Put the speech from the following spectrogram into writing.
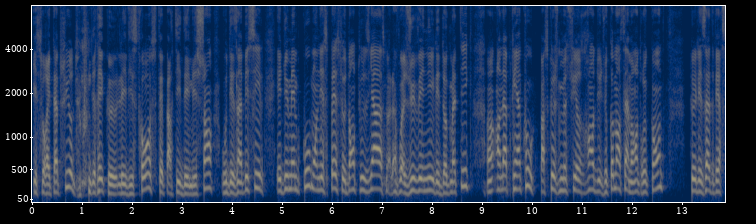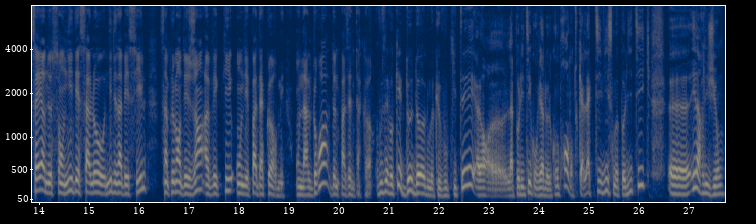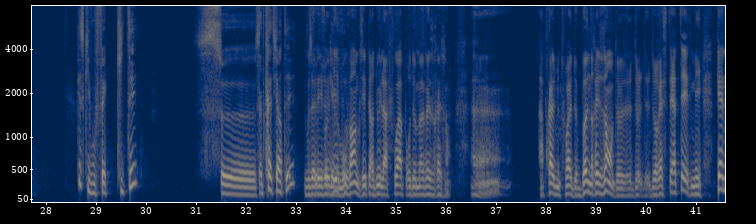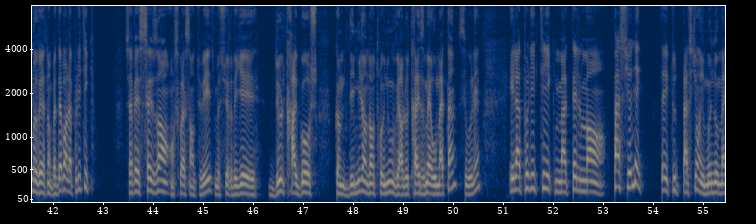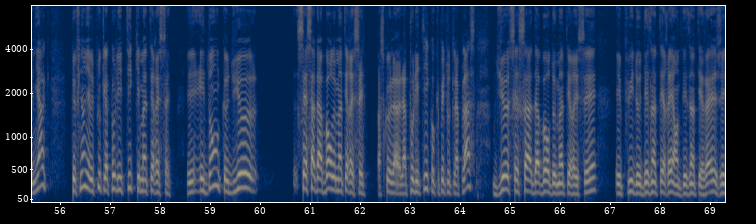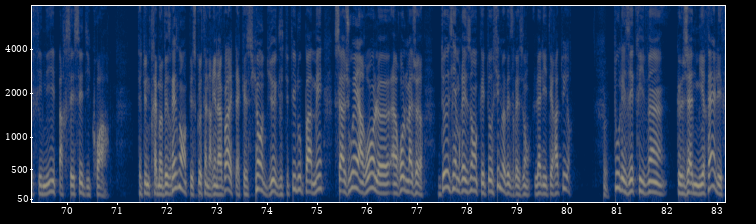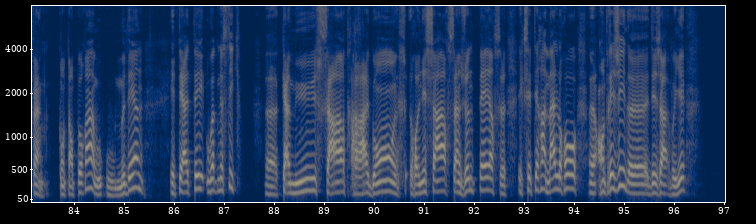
il serait absurde de considérer que Lévi-Strauss fait partie des méchants ou des imbéciles. Et du même coup, mon espèce d'enthousiasme, à la fois juvénile et dogmatique, en, a pris un coup, parce que je me suis rendu, je commençais à me rendre compte que les adversaires ne sont ni des salauds ni des imbéciles, simplement des gens avec qui on n'est pas d'accord. Mais on a le droit de ne pas être d'accord. Vous évoquez deux dogmes que vous quittez. Alors, euh, la politique, on vient de le comprendre, en tout cas l'activisme politique euh, et la religion. Qu'est-ce qui vous fait quitter cette chrétienté? Vous avez évoqué je le mot. souvent que j'ai perdu la foi pour de mauvaises raisons. Euh, après, je me trouvais de bonnes raisons de, de, rester athée. Mais quelle mauvaise raison? Ben, D'abord, la politique. J'avais 16 ans en 68, je me suis réveillé d'ultra-gauche, comme des millions d'entre nous, vers le 13 mai au matin, si vous voulez. Et la politique m'a tellement passionné, savez, toute passion est monomaniaque, que finalement, il n'y avait plus que la politique qui m'intéressait. Et, donc, Dieu cessa d'abord de m'intéresser, parce que la, politique occupait toute la place. Dieu cessa d'abord de m'intéresser, et puis de désintérêt en désintérêt, j'ai fini par cesser d'y croire. C'est une très mauvaise raison, puisque ça n'a rien à voir avec la question Dieu existe-t-il ou pas, mais ça a joué un rôle, euh, un rôle majeur. Deuxième raison, qui est aussi une mauvaise raison, la littérature. Hum. Tous les écrivains que j'admirais, les écrivains contemporains ou, ou modernes, étaient athées ou agnostiques. Euh, Camus, Sartre, Aragon, René Char, Saint-Jean Perse, etc., Malraux, euh, André Gide, déjà, vous voyez.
